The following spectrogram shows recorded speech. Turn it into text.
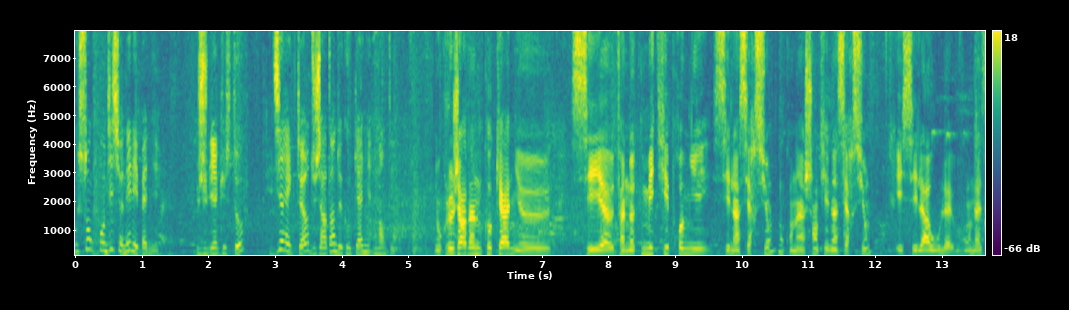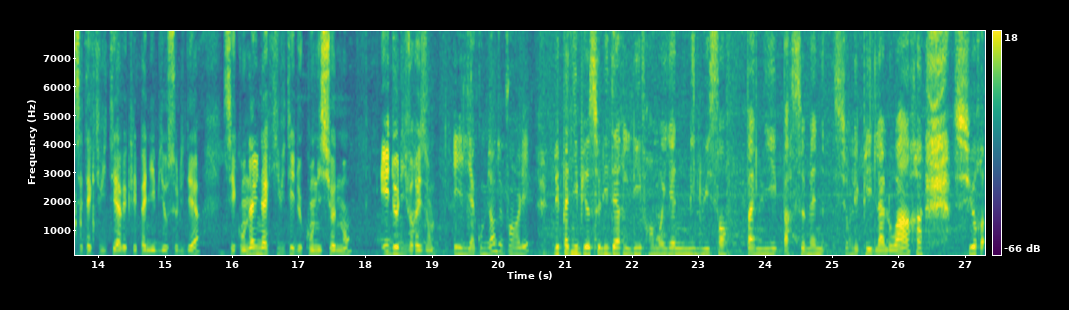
où sont conditionnés les paniers. Julien Custeau, directeur du jardin de cocagne nantais. Donc le jardin de cocagne, euh, c'est euh, notre métier premier, c'est l'insertion. Donc on a un chantier d'insertion et c'est là où on a cette activité avec les paniers bio solidaires, c'est qu'on a une activité de conditionnement et de livraison. Et il y a combien de points relais? Les paniers biosolidaires livrent en moyenne 1800 paniers par semaine sur les Pays de la Loire, sur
